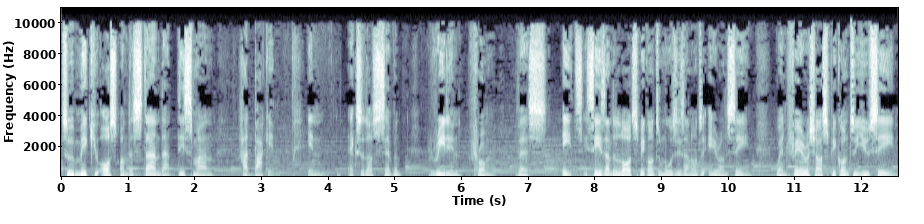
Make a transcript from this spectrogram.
to make you us understand that this man had backing. In Exodus 7, reading from verse 8, it says, And the Lord spake unto Moses and unto Aaron, saying, When Pharaoh shall speak unto you, saying,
